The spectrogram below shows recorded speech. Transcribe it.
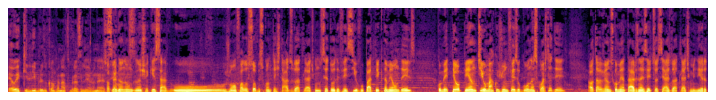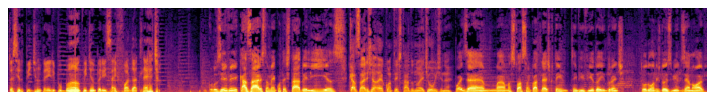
É o equilíbrio do Campeonato Brasileiro, né? Só Sim, pegando Lucas. um gancho aqui, sabe? O João falou sobre os contestados do Atlético no setor defensivo. O Patrick também é um deles cometeu o pênalti e o Marco Júnior fez o gol nas costas dele. Aí eu tava vendo os comentários nas redes sociais do Atlético Mineiro, a torcida pedindo para ele ir pro banco, pedindo para ele sair fora do Atlético. Inclusive, Casares também é contestado, Elias. Casares já é contestado, não é de hoje, né? Pois é, uma, uma situação que o Atlético tem, tem vivido aí durante todo o ano de 2019.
